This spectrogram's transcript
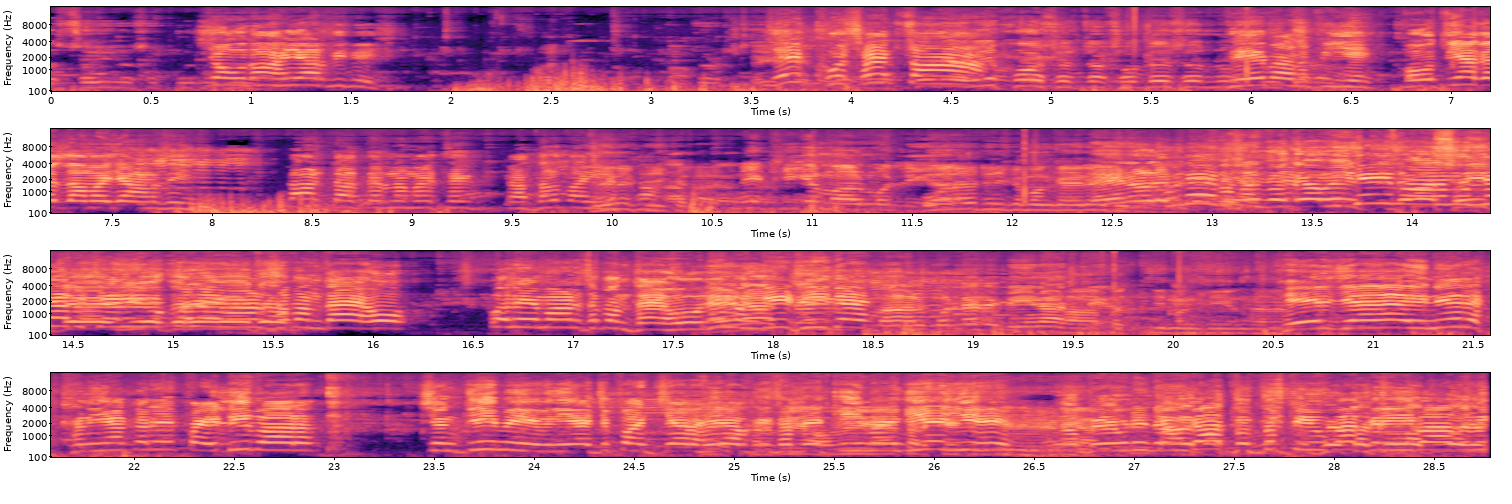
ਦੱਸੋ ਜੀ ਦੱਸੋ ਕੋਈ। 14000 ਦੀ ਵੇਚ ਜੇ ਖੁਸ਼ ਹੈ ਤਾਂ। ਇਹ ਖੁਸ਼ ਚ ਤੁਹਾਡੇ ਸਿਰ ਨੂੰ ਦੇ ਬਸ ਪੀਏ। ਬਹੁਤੀਆਂ ਗੱਲਾਂ ਮੈਂ ਜਾਣਦੀ। ਘੰਟਾ ਤੇਰੇ ਨਾਲ ਮੈਂ ਇੱਥੇ ਕਾਦਲ ਪਾਈ ਰੱਖਾਂ। ਨਹੀਂ ਠੀਕ ਹੈ ਮਾਲ ਮੁੱਲੀ ਆ। ਉਹਨੇ ਠੀਕ ਮੰਗੇ ਨੇ ਇਹਨਾਂ ਵਾਲੇ ਵੀ ਉਹਨੇ ਪਸੰਦ ਮੰਗਿਆ ਵੀ ਕੀ ਸਹੀ ਮੁੰਡਾ ਵਿਚਾਰੀ ਹੀ ਉਹ ਭਲੇ ਮਾਨਸ ਬੰਦਾ ਹੈ ਉਹ ਉਹਨੇ ਮੰਗੀ ਠੀਕ ਹੈ। ਮਾਲ ਮੁੱਲੇ ਨੇ ਦੇਣ ਹਾਂ ਵਾਸਤੇ 25 ਮੰਗੀ ਜਾਂਦਾ। ਫੇਰ ਜੇ ਇਹਨੇ ਰੱਖਣੀਆਂ ਕਰੇ ਪਹਿਲੀ ਵਾਰ ਚੰਗੀ ਮੇਵਨੀਆਂ ਚ 5-4000 ਦੀ ਥੱਲੇ ਕੀ ਮਹਿੰਗੀ ਹੈ ਜੀ ਇਹ ਬੇਵੜੀ ਨਾਲ ਚੰਗਾ ਦੁੱਧ ਪੀਊਗਾ ਗਰੀਬ ਆਦਮੀ।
